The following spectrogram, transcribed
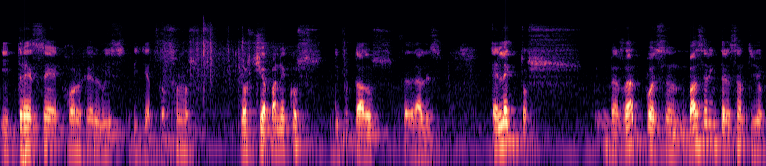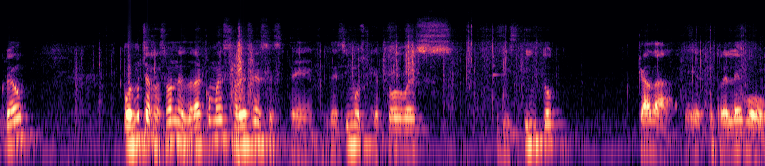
y 13, Jorge Luis Villator. Son los, los chiapanecos diputados federales electos. ¿verdad? Pues eh, va a ser interesante, yo creo, por muchas razones, ¿verdad? Como es, a veces este, decimos que todo es distinto, cada eh, relevo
